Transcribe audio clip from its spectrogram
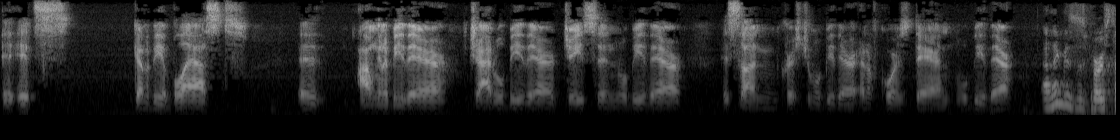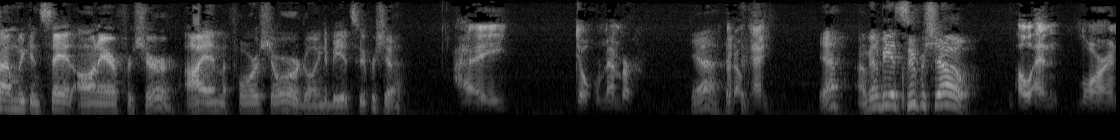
it, it's gonna be a blast. It, I'm gonna be there. Chad will be there. Jason will be there. His son Christian will be there, and of course Dan will be there. I think this is the first time we can say it on air for sure. I am for sure going to be at Super Show. I don't remember, Yeah. But okay. Yeah, I'm gonna be at Super Show. Oh, and Lauren,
